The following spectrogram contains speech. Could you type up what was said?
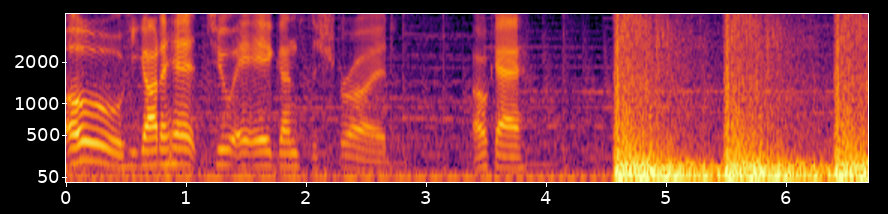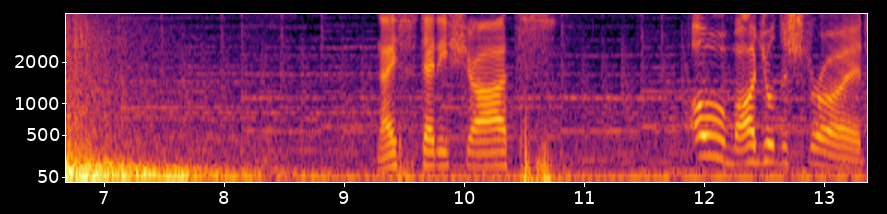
Oh, he got a hit. Two AA guns destroyed. Okay. Nice steady shots. Oh, module destroyed.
